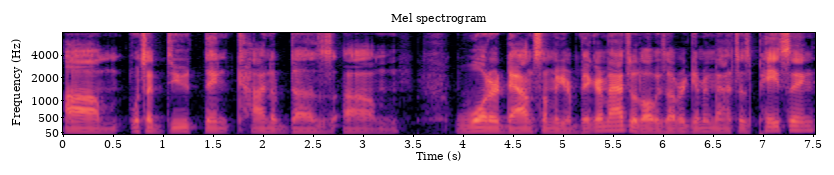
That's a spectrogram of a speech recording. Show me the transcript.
um, which I do think kind of does um, water down some of your bigger matches with all these other gimmick matches. Pacing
